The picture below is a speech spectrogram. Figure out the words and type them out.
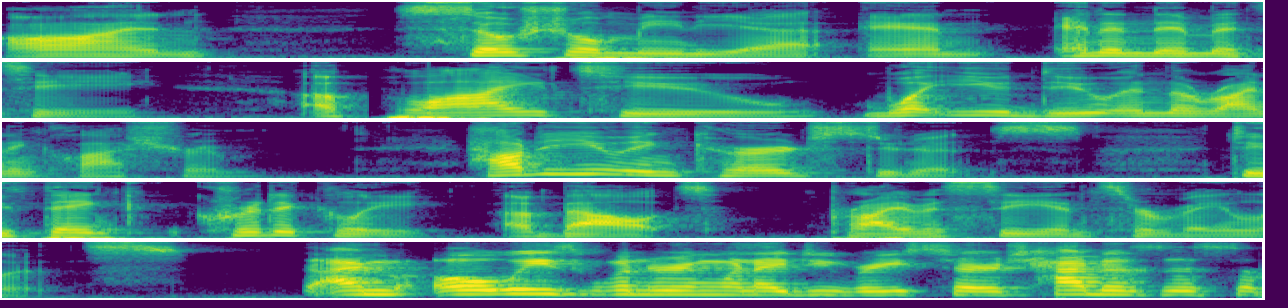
on social media and anonymity apply to what you do in the writing classroom? How do you encourage students to think critically about privacy and surveillance. I'm always wondering when I do research, how does this uh,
